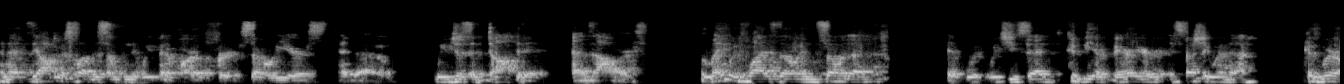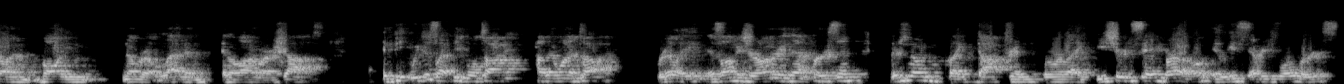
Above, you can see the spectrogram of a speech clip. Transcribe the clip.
And that's the Optimist Club is something that we've been a part of for several years. And uh, we've just adopted it as ours. Language wise, though, and some of the, which you said could be a barrier, especially when, because uh, we're on volume number 11 in a lot of our shops. we just let people talk how they want to talk, really. As long as you're honoring that person, there's no like doctrine where we're like, be sure to say bro at least every four words.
